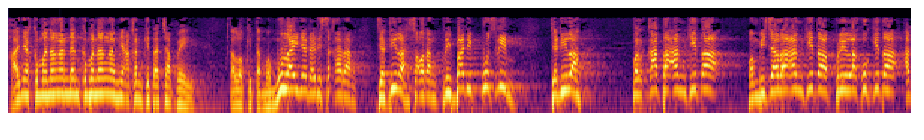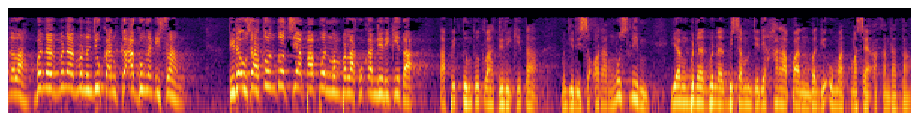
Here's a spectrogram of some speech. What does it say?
hanya kemenangan dan kemenangan yang akan kita capai kalau kita memulainya dari sekarang, jadilah seorang pribadi muslim. Jadilah perkataan kita, pembicaraan kita, perilaku kita adalah benar-benar menunjukkan keagungan Islam. Tidak usah tuntut siapa pun memperlakukan diri kita, tapi tuntutlah diri kita menjadi seorang muslim yang benar-benar bisa menjadi harapan bagi umat masa yang akan datang.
